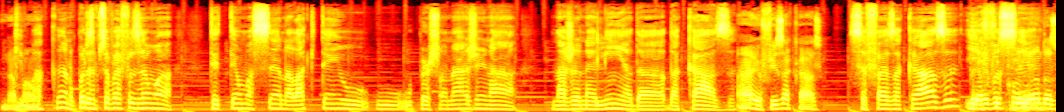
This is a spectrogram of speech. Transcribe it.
Na que mão. bacana. Por exemplo, você vai fazer uma. Tem, tem uma cena lá que tem o, o, o personagem na, na janelinha da, da casa. Ah, eu fiz a casa. Você faz a casa e eu aí você. colando as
